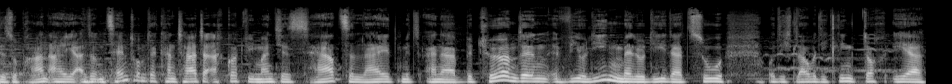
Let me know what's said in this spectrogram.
diese Sopranarie, also im Zentrum der Kantate, ach Gott, wie manches Herzeleid mit einer betörenden Violinmelodie dazu. Und ich glaube, die klingt doch eher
